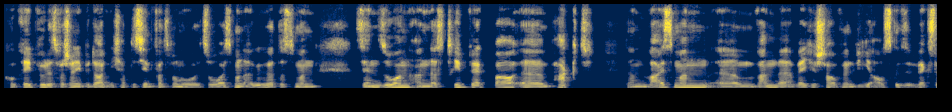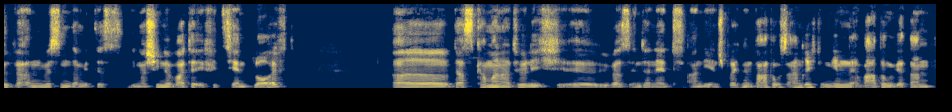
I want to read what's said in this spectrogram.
konkret würde es wahrscheinlich bedeuten, ich habe das jedenfalls von Rolls Royce mal gehört, dass man Sensoren an das Triebwerk äh, packt dann weiß man, ähm, wann da welche Schaufeln wie ausgewechselt werden müssen, damit das, die Maschine weiter effizient läuft. Äh, das kann man natürlich äh, übers Internet an die entsprechenden Wartungseinrichtungen geben. Die Wartung wird dann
